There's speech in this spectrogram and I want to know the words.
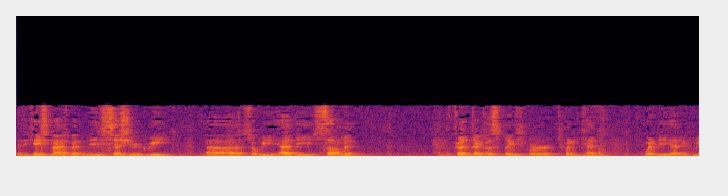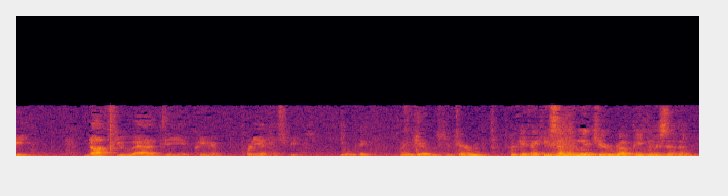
in the case management, and the assessor agreed. Uh, So we had the settlement in the Fred Douglas place for 2010, where they had agreed not to add the premium for the entrance fees. Okay, thank you, Mr. Chairman. Okay, thank you. So I'm looking at your uh, page number seven,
